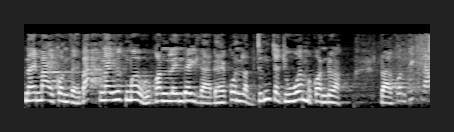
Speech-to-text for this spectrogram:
nay mai con về Bắc, nay ước mơ của con lên đây là để con làm chứng cho Chúa mà con được. Và con thích lắm.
